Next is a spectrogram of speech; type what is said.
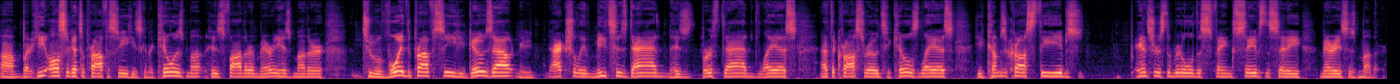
Um, but he also gets a prophecy. He's going to kill his mo- his father, marry his mother. To avoid the prophecy, he goes out and he actually meets his dad, his birth dad, Laius, at the crossroads. He kills Laius. He comes across Thebes, answers the riddle of the Sphinx, saves the city, marries his mother.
